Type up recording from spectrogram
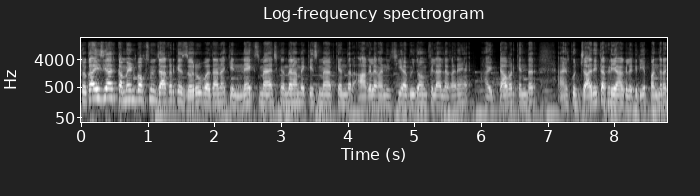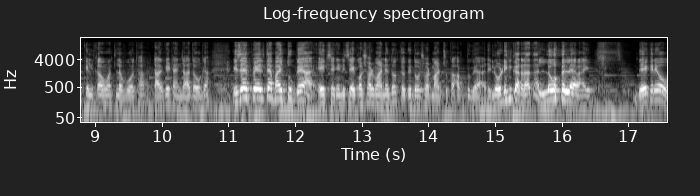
तो गाइज़ यार कमेंट बॉक्स में जाकर के ज़रूर बताना कि नेक्स्ट मैच के अंदर हमें किस मैप के अंदर आग लगानी चाहिए। अभी तो हम फ़िलहाल लगा रहे हैं हाइट टावर के अंदर एंड कुछ ज़्यादा तकड़ी आग लग रही है। पंद्रह किल का मतलब वो था टारगेट एंड ज़्यादा हो गया। इसे पेलते भाई, तू गया। एक सेकंड इसे एक और शॉट मारने दो, क्योंकि दो शॉट मार चुका, अब तू गया। रिलोडिंग कर रहा था लो है भाई। देख रहे हो?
